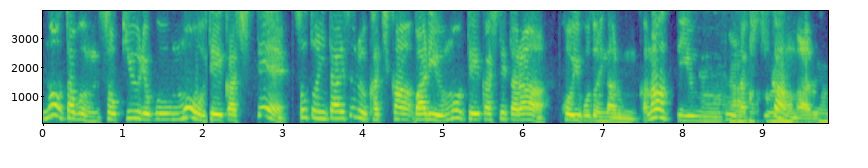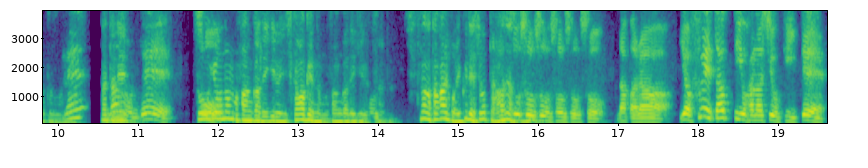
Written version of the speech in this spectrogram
の多分訴求力も低下して、外に対する価値観、バリューも低下してたら、こういうことになるんかなっていうふうな危機感があるんですね。なので、東京のも参加できる、石川県のも参加できるって言ったら、質が高い方行くでしょって話なんですよ、そうそうそうそうそうそう。だから、いや、増えたっていう話を聞いて、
